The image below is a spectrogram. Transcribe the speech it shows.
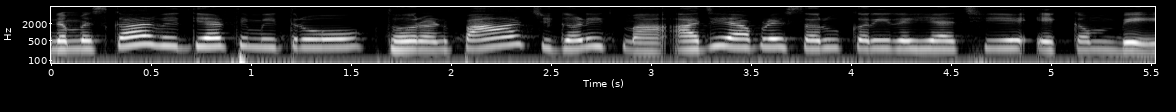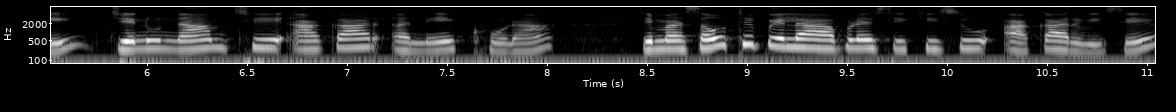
નમસ્કાર વિદ્યાર્થી મિત્રો. ધોરણ પાંચ ગણિતમાં આજે આપણે શરૂ કરી રહ્યા છીએ એકમ બે, જેનું નામ છે આકાર અને ખૂણા. જેમાં સૌથી પહેલાં આપણે શીખીશું આકાર વિશે.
